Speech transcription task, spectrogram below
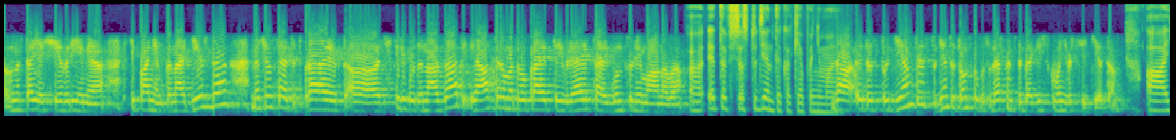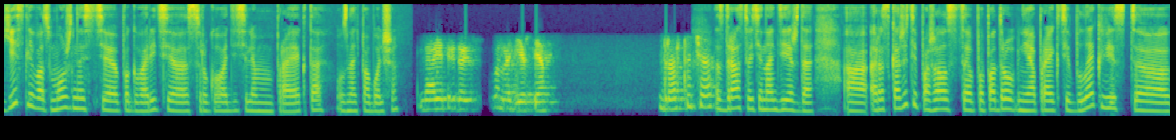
в настоящее время Степаненко Надежда. Начался этот проект 4 а, года назад, и автором этого проекта является Айгун Сулейманова. А, это все студенты, как я понимаю? Да, это студенты, студенты Томского государственного педагогического университета университета. А есть ли возможность э, поговорить э, с руководителем проекта, узнать побольше? Да, я передаю слово Надежде. Здравствуйте. Здравствуйте, Надежда. А, расскажите, пожалуйста, поподробнее о проекте Blacklist, э,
